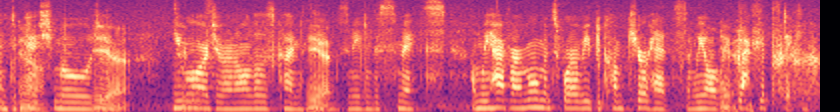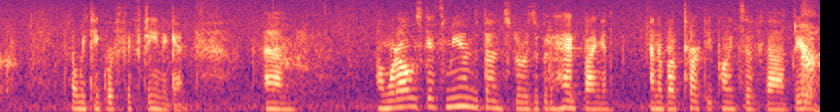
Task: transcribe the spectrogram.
and Depeche Mode, and Yeah. New things. Order, and all those kind of things, Yeah. and even the Smiths. And we have our moments where we become cure heads and we all wear Yeah. black lipstick and we think we're 15 again. Um, and what always gets me on the dance floor is a bit of head banging and about 30 pints of uh, beer.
